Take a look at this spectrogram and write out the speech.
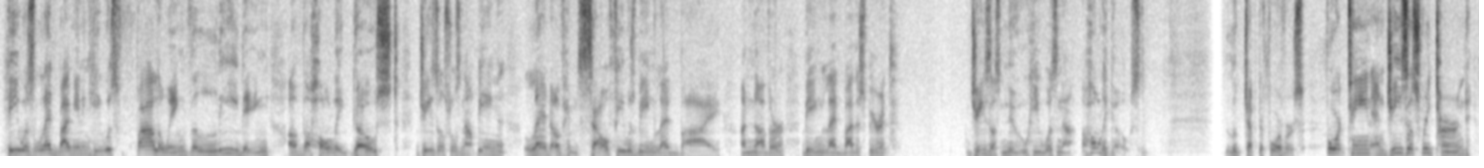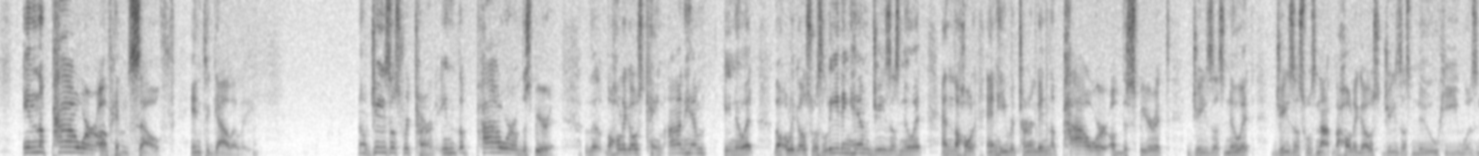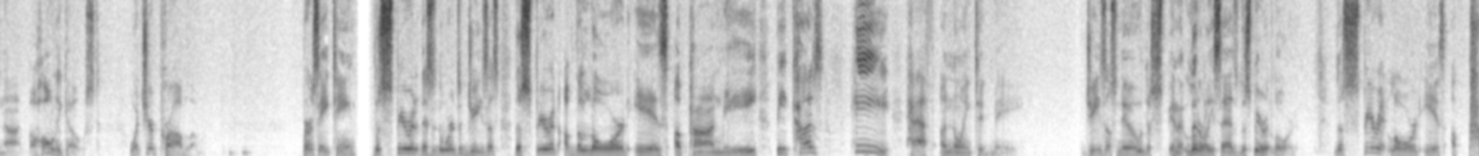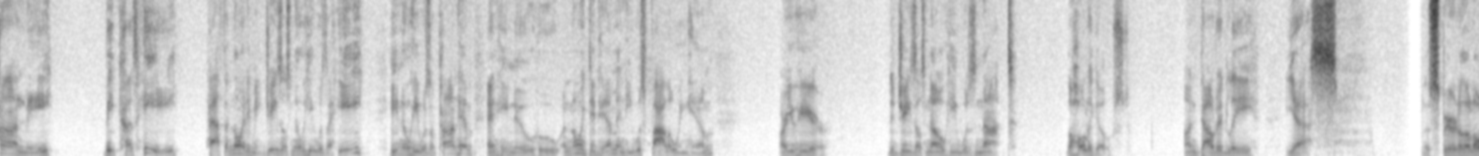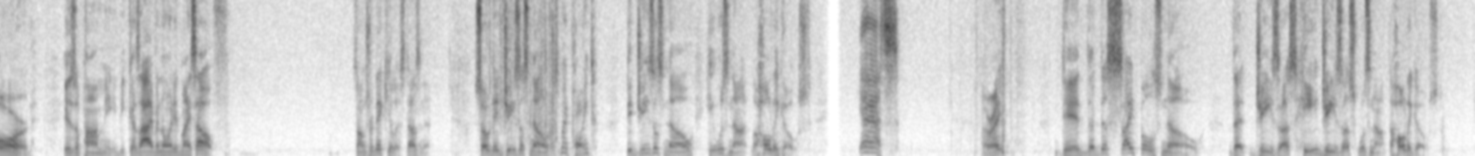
he was led by meaning he was following the leading of the Holy Ghost. Jesus was not being led of himself. He was being led by another being led by the Spirit. Jesus knew he was not the Holy Ghost. Luke chapter 4 verse 14 and Jesus returned in the power of himself into Galilee now Jesus returned in the power of the Spirit. The, the Holy Ghost came on him. He knew it. The Holy Ghost was leading him. Jesus knew it. And the whole and he returned in the power of the Spirit. Jesus knew it. Jesus was not the Holy Ghost. Jesus knew he was not the Holy Ghost. What's your problem? Verse 18 the Spirit this is the words of Jesus the Spirit of the Lord is upon me because he hath anointed me. Jesus knew the and it literally says the Spirit Lord. The Spirit Lord is upon me because he hath anointed me. Jesus knew he was a he. He knew he was upon him and he knew who anointed him and he was following him. Are you here? Did Jesus know he was not the Holy Ghost? Undoubtedly yes the Spirit of the Lord is upon me because I've anointed myself. Sounds ridiculous doesn't it? So did Jesus know that's my point did Jesus know he was not the Holy Ghost? Yes. All right. Did the disciples know that Jesus he Jesus was not the Holy Ghost?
